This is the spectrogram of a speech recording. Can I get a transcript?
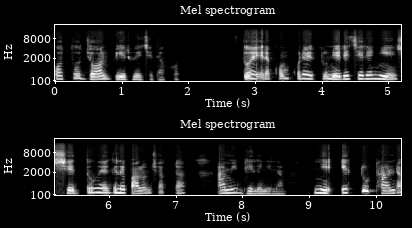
কত জল বের হয়েছে দেখো। তো এরকম করে একটু নেড়ে চেড়ে নিয়ে সেদ্ধ হয়ে গেলে পালং শাকটা আমি ঢেলে নিলাম। নিয়ে একটু ঠান্ডা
